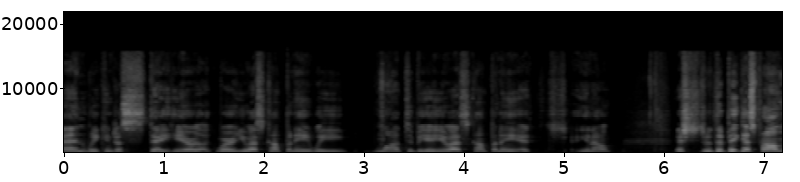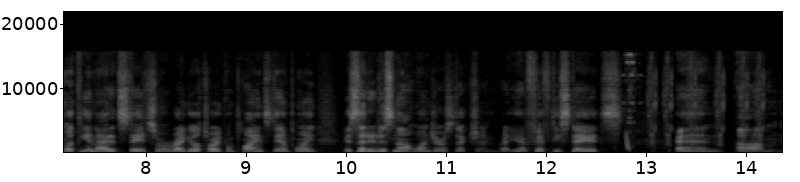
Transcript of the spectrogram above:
and we can just stay here. Like we're a U.S. company. We want to be a U.S. company. It's you know it's, the biggest problem with the United States from a regulatory compliance standpoint is that it is not one jurisdiction, right? You have 50 states, and um,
